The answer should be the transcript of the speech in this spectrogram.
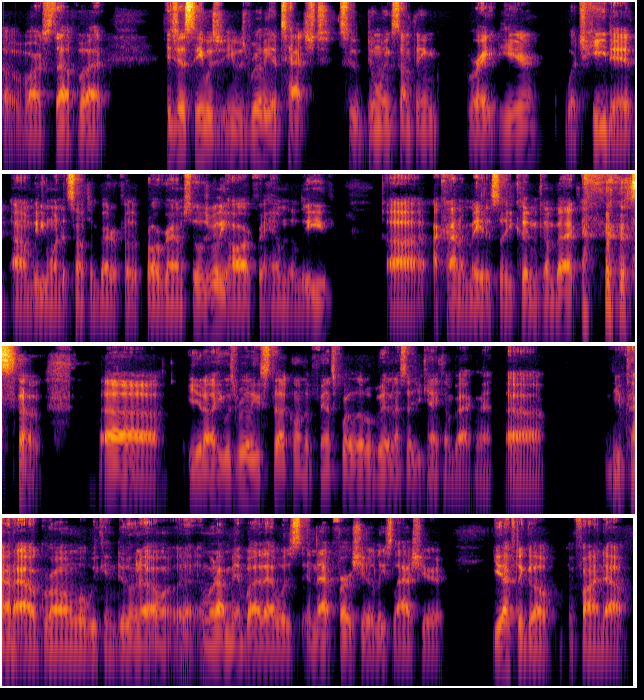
of our stuff, but he just he was he was really attached to doing something great here which he did, um, but he wanted something better for the program. So it was really hard for him to leave. Uh, I kind of made it so he couldn't come back. so, uh, you know, he was really stuck on the fence for a little bit. And I said, You can't come back, man. Uh, you've kind of outgrown what we can do. And, uh, and what I meant by that was in that first year, at least last year, you have to go and find out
